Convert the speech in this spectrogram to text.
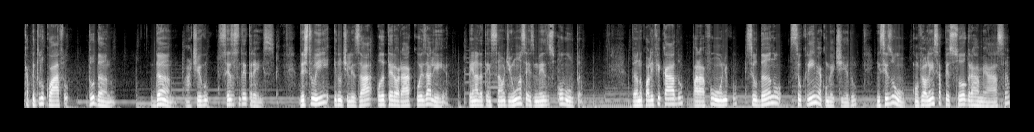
Capítulo 4 do dano. Dano. Artigo 163. Destruir, inutilizar ou deteriorar coisa alheia. Pena de detenção de 1 a 6 meses ou multa. Dano qualificado, parágrafo único, se o dano, se o crime é cometido, inciso 1, com violência à pessoa ou grave ameaça,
